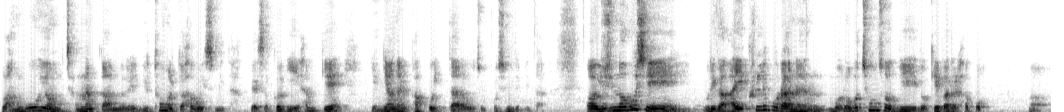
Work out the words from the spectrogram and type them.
완구용 장난감을 유통을 또 하고 있습니다. 그래서 거기에 함께 영향을 받고 있다라고 좀 보시면 됩니다. 어, 유진 로봇이 우리가 아이클레보라는 뭐 로봇 청소기도 개발을 하고 어,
